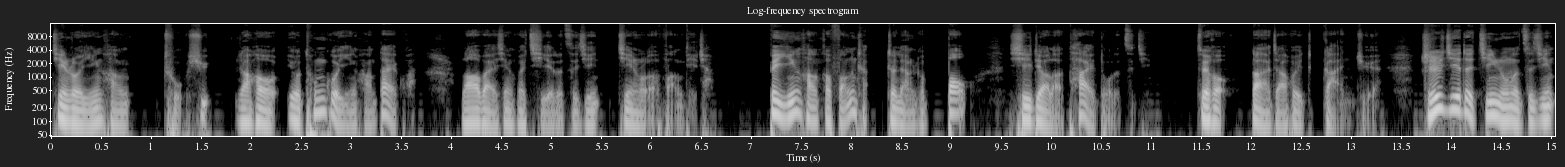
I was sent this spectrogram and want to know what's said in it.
进入银行储蓄。然后又通过银行贷款，老百姓和企业的资金进入了房地产，被银行和房产这两个包吸掉了太多的资金，最后大家会感觉直接的金融的资金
